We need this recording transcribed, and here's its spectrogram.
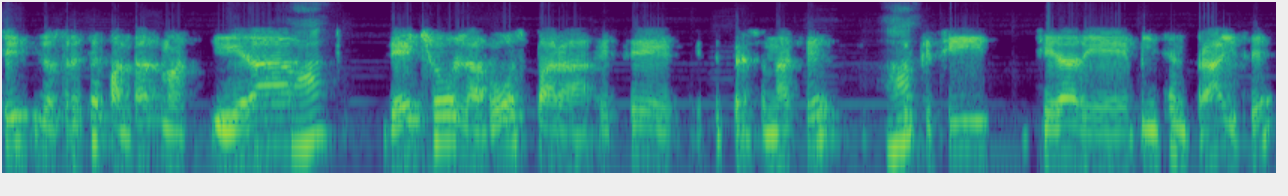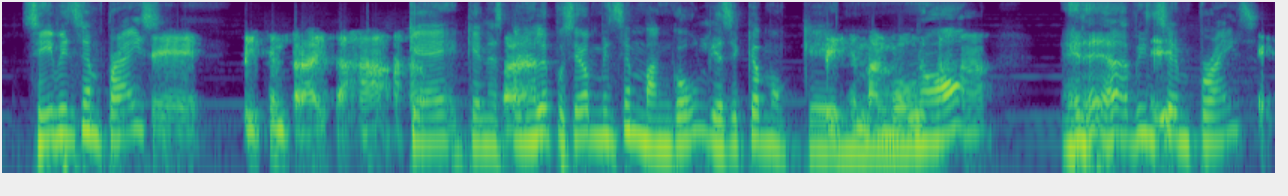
sí, los 13 fantasmas. Y era, Ah, de hecho, la voz para este, este personaje, ah. creo que sí, era de Vincent Price, ¿eh? Sí, Vincent Price, De Vincent Price, ajá. ajá. que, que en español le pusieron Vincent Van Gogh y así como que Vincent Van Gogh, no, ajá. era Vincent Price. Es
